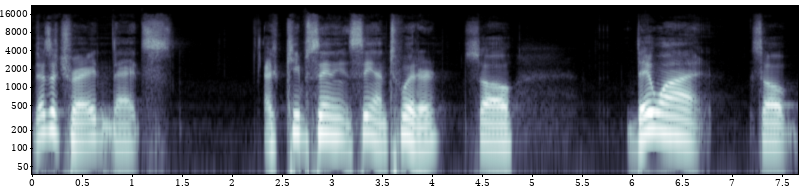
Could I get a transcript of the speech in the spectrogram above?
there's a trade that's I keep seeing see on Twitter. So they want so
